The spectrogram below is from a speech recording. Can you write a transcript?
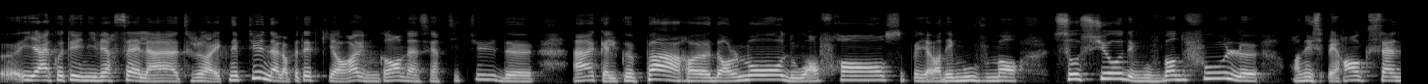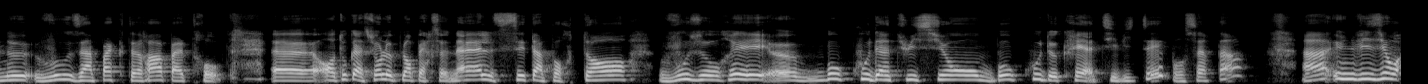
euh, il y a un côté universel, hein, toujours avec Neptune, alors peut-être qu'il y aura une grande incertitude hein, quelque part euh, dans le monde ou en France, il peut y avoir des mouvements sociaux, des mouvements de foule, en espérant que ça ne vous impactera pas trop. Euh, en tout cas, sur le plan personnel, c'est important. Vous aurez euh, beaucoup d'intuition, beaucoup de créativité pour certains, hein, une vision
